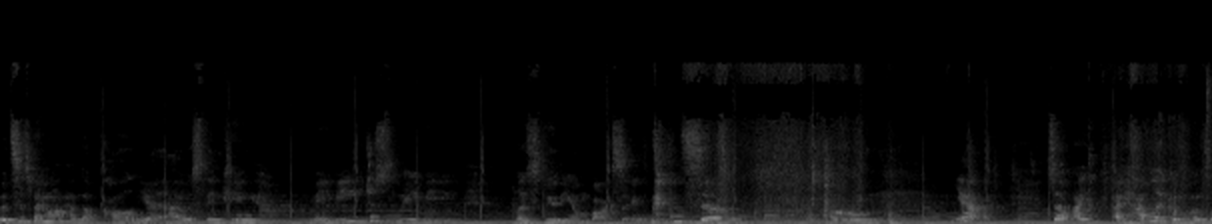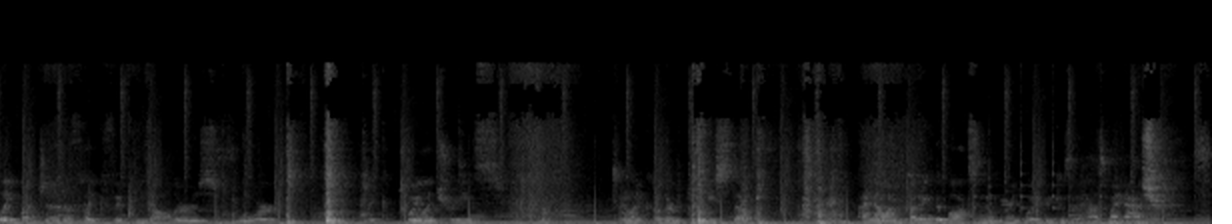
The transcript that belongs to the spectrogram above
But since my mom had not called yet, I was thinking maybe, just maybe, let's do the unboxing. so, um, yeah. So I, I have like a monthly budget of like $50 for like toiletries and like other beauty stuff. I know I'm cutting the box in a weird way because it has my address.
